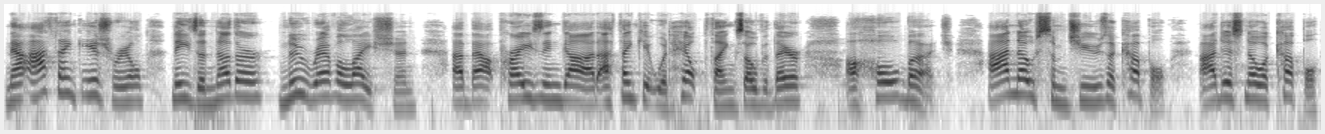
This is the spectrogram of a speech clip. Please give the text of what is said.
Now, I think Israel needs another new revelation about praising God. I think it would help things over there a whole bunch. I know some Jews, a couple. I just know a couple,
